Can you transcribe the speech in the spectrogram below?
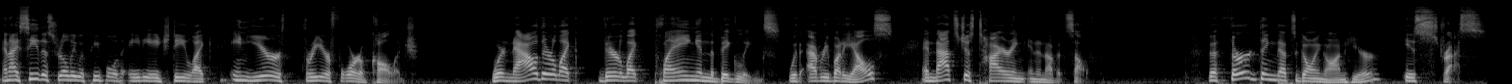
And I see this really with people with ADHD, like in year three or four of college, where now they're like they're like playing in the big leagues with everybody else, and that's just tiring in and of itself. The third thing that's going on here is stress.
